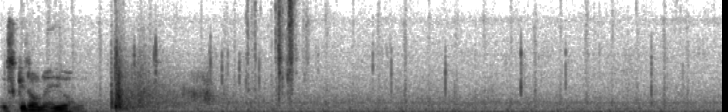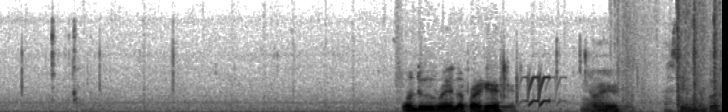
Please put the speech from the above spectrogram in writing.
Let's get on the hill. One dude ran up right here. Right here. I see him in the bush.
